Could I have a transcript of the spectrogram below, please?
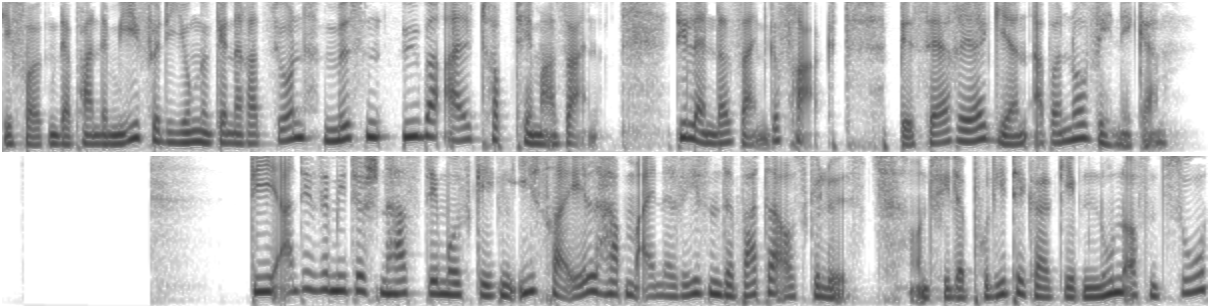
Die Folgen der Pandemie für die junge Generation müssen überall Topthema sein. Die Länder seien gefragt. Bisher reagieren aber nur wenige wenige. Die antisemitischen Hassdemos gegen Israel haben eine Riesendebatte ausgelöst. Und viele Politiker geben nun offen zu,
